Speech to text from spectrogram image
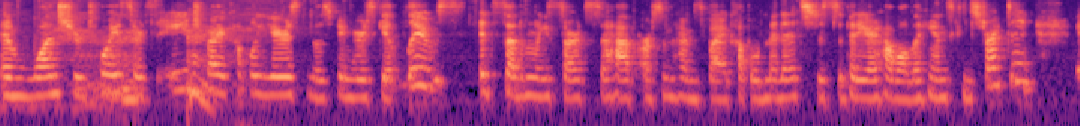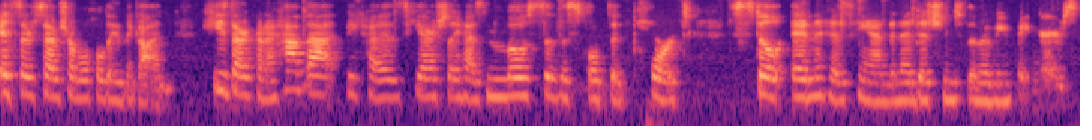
And once your toy mm. starts to age by a couple years and those fingers get loose, it suddenly starts to have, or sometimes by a couple minutes, just depending on how well the hand's constructed, it starts to have trouble holding the gun. He's not going to have that because he actually has most of the sculpted port still in his hand in addition to the moving fingers,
